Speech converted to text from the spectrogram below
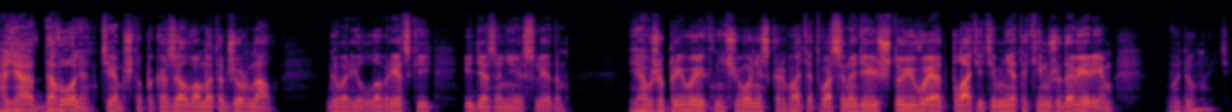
А я доволен тем, что показал вам этот журнал, — говорил Лаврецкий, идя за нею следом. Я уже привык ничего не скрывать от вас и надеюсь, что и вы отплатите мне таким же доверием. — Вы думаете?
